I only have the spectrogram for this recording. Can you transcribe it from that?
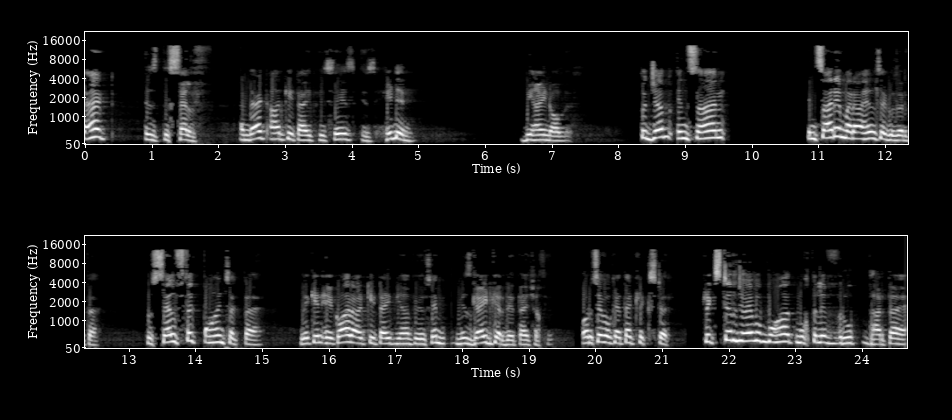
that is the self and that archetype he says is hidden behind all this تو جب انسان ان سارے مراحل سے گزرتا ہے تو سیلف تک پہنچ سکتا ہے۔ لیکن ایک اور آرکیٹائپ یہاں پہ اسے مس گائڈ کر دیتا ہے شخص۔ اور اسے وہ کہتا ہے ٹرکسٹر ٹرکسٹر جو ہے وہ بہت مختلف روپ دھارتا ہے۔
